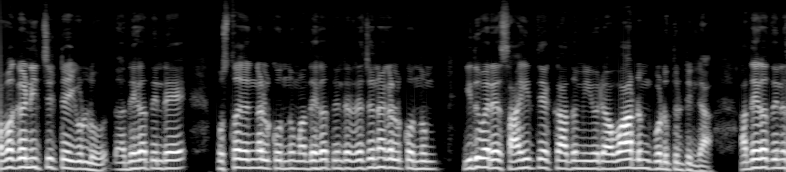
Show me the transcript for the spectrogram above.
അവഗണിച്ചിട്ടേയുള്ളൂ അദ്ദേഹത്തിന്റെ പുസ്തകങ്ങൾക്കൊന്നും അദ്ദേഹത്തിന്റെ രചനകൾക്കൊന്നും ഇതുവരെ സാഹിത്യ അക്കാദമി ഒരു അവാർഡും കൊടുത്തിട്ടില്ല. അദ്ദേഹത്തിന്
